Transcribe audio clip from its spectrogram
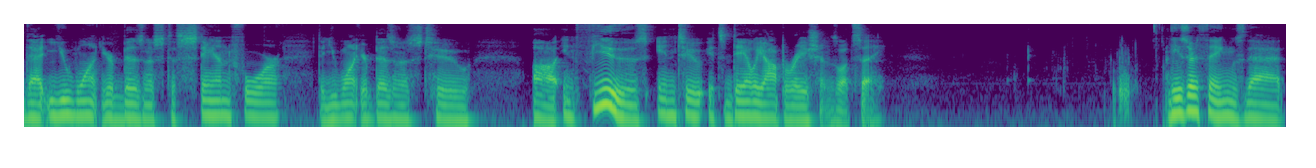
that you want your business to stand for, that you want your business to uh, infuse into its daily operations, let's say. These are things that,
